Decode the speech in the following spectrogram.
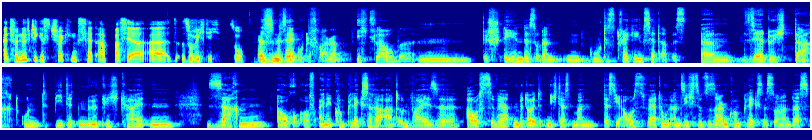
ein vernünftiges Tracking-Setup, was ja äh, so wichtig? So. Das ist eine sehr gute Frage. Ich glaube, ein bestehendes oder ein gutes Tracking-Setup ist ähm, sehr durchdacht und bietet Möglichkeiten, Sachen auch auf eine komplexere Art und Weise auszuwerten. Bedeutet nicht, dass man, dass die Auswertung an sich sozusagen komplex ist, sondern dass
